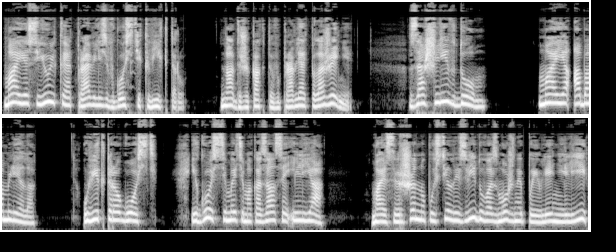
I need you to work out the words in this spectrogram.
Майя с Юлькой отправились в гости к Виктору. Надо же как-то выправлять положение. Зашли в дом. Майя обомлела. У Виктора гость, и гостем этим оказался Илья. Майя совершенно упустила из виду возможное появление Ильи,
